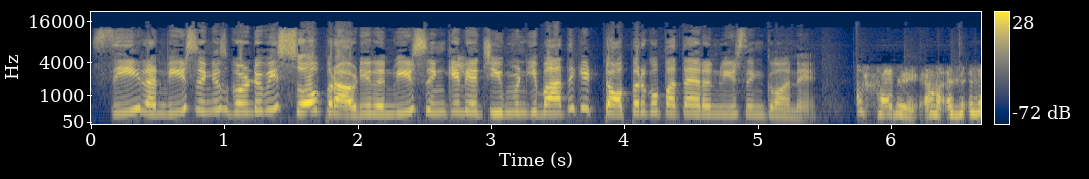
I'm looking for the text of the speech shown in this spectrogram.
See Ranveer Singh is going to be so proud ये रणवीर सिंह के लिए अचीवमेंट की बात है कि टॉपर को पता है रणवीर सिंह कौन है। अरे अरे।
